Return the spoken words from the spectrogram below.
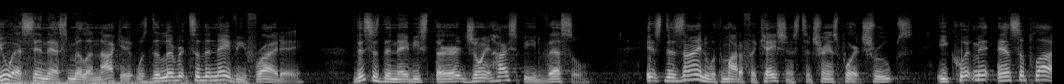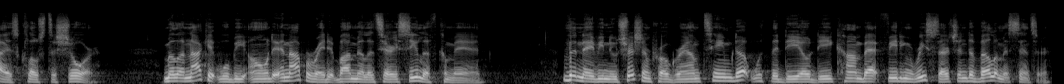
USNS Millinocket was delivered to the Navy Friday. This is the Navy's third joint high-speed vessel. It's designed with modifications to transport troops, equipment, and supplies close to shore. Millinocket will be owned and operated by Military Sealift Command. The Navy Nutrition Program teamed up with the DoD Combat Feeding Research and Development Center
